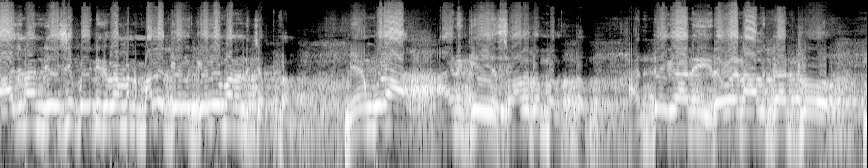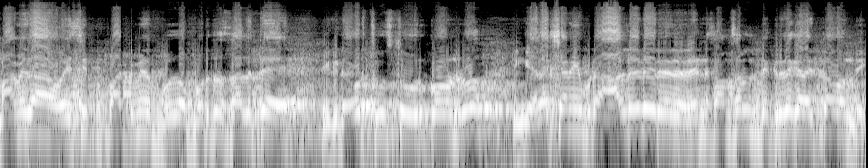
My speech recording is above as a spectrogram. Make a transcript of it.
రాజీనామా చేసి బయటికి రమ్మని మళ్ళీ గెలు గెలవమని చెప్తాం. మేము కూడా ఆయనకి స్వాగతం పలుకుతాం. అంతేగాని ఇరవై నాలుగు గంటలు మా మీద వైసీపీ పార్టీ మీద బురద బురద చల్లితే ఇక్కడ ఎవరు చూస్తూ ఊరుకోండ్రు? ఇంక ఎలక్షన్ ఇప్పుడు ఆల్రెడీ రెండు సంవత్సరాలు దగ్గర దగ్గర అవుతా ఉంది.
